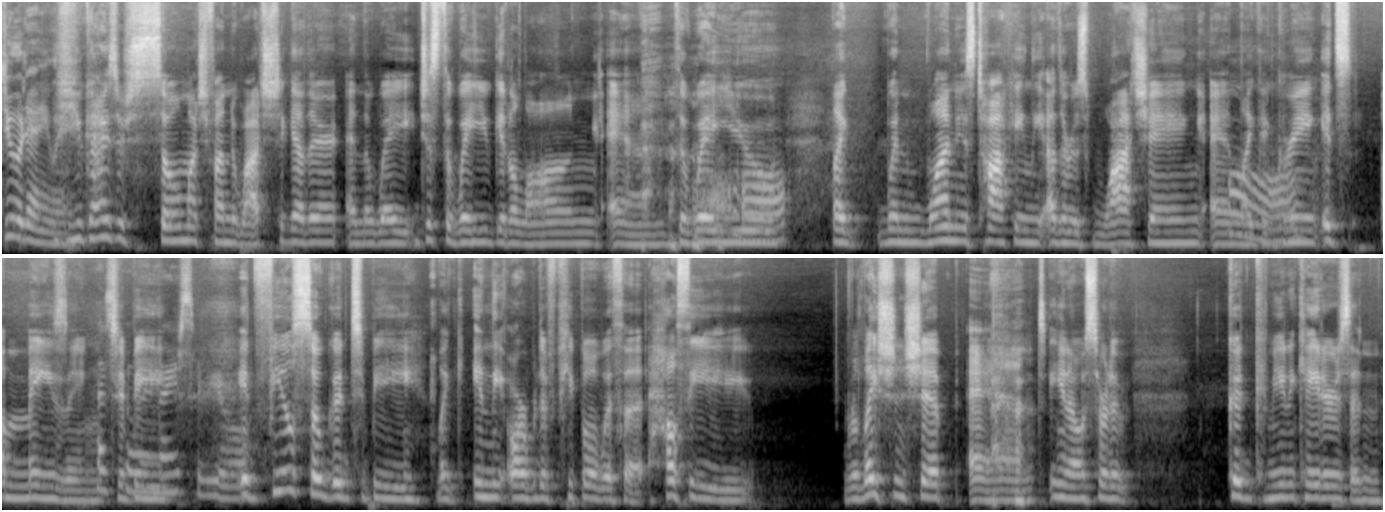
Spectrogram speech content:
Do it anyway. You guys are so much fun to watch together, and the way, just the way you get along, and the way you, like, when one is talking, the other is watching and like agreeing. It's amazing That's to really be. nice of you. It feels so good to be like in the orbit of people with a healthy relationship, and you know, sort of good communicators and.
